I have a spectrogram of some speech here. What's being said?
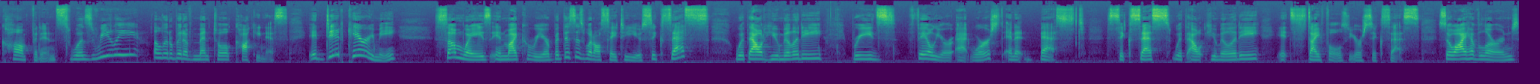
confidence was really a little bit of mental cockiness. It did carry me some ways in my career, but this is what I'll say to you success without humility breeds failure at worst and at best success without humility, it stifles your success. So I have learned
